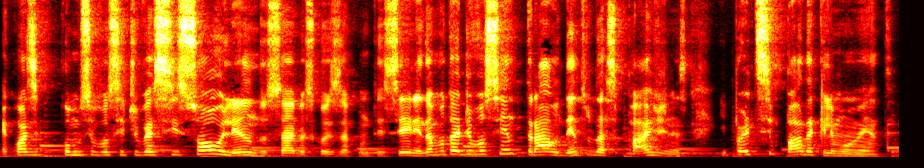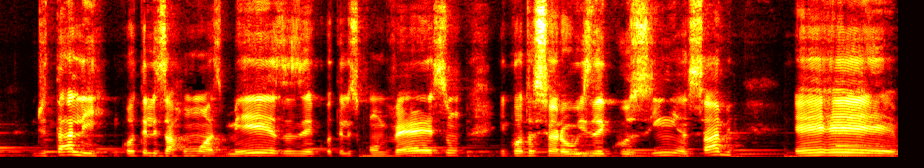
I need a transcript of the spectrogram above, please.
É quase como se você estivesse só olhando, sabe, as coisas acontecerem. Dá vontade de você entrar dentro das páginas e participar daquele momento. De estar ali, enquanto eles arrumam as mesas, enquanto eles conversam, enquanto a senhora Weasley cozinha, sabe? É,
